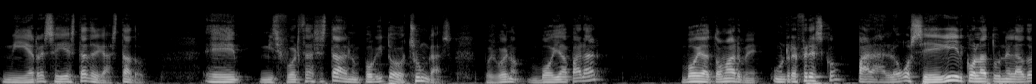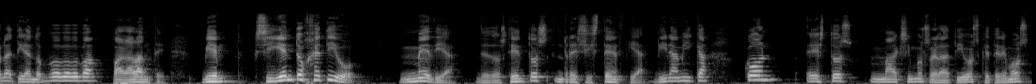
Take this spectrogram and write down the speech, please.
mi RSI está desgastado. Eh, mis fuerzas están un poquito chungas. Pues bueno, voy a parar, voy a tomarme un refresco para luego seguir con la tuneladora tirando para adelante. Bien, siguiente objetivo, media de 200, resistencia dinámica con estos máximos relativos que tenemos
